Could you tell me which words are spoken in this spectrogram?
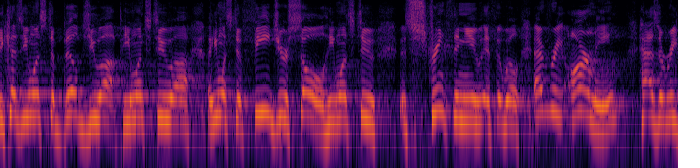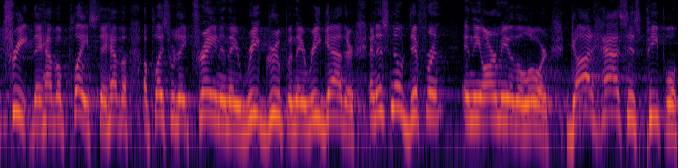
because he wants to build you up. He wants to, uh, he wants to feed your soul. He wants to strengthen you, if it will. Every army has a retreat. They have a place. They have a, a place where they train and they regroup and they regather. And it's no different in the army of the Lord. God has his people,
